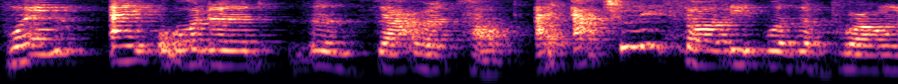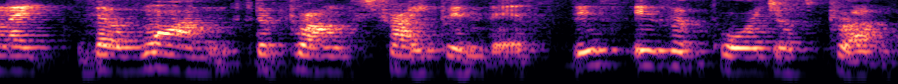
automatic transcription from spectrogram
When I ordered the Zara top, I actually thought it was a brown like the one, the brown stripe in this. This is a gorgeous brown.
